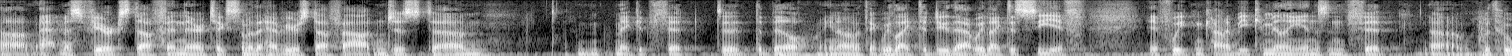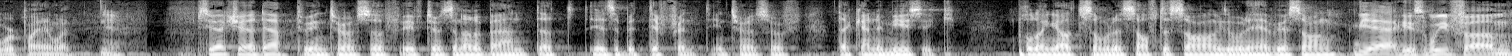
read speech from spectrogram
um, atmospheric stuff in there, take some of the heavier stuff out, and just um, make it fit to the bill. You know, I think we like to do that. We like to see if if we can kind of be chameleons and fit uh, with who we're playing with. Yeah. So you actually adapt in terms of if there's another band that is a bit different in terms of that kind of music, pulling out some of the softer songs or the heavier song. Yeah, because we've um,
